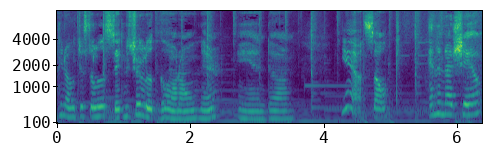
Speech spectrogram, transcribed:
you know just a little signature look going on there, and um, yeah. So in a nutshell,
